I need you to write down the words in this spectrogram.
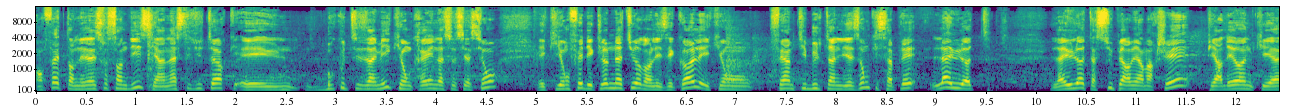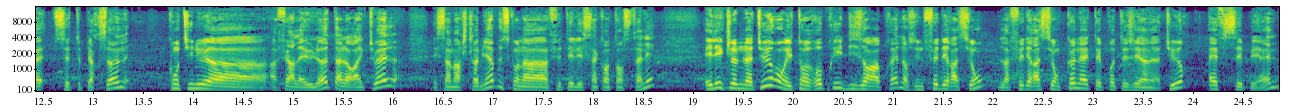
En fait, dans les années 70, il y a un instituteur et beaucoup de ses amis qui ont créé une association et qui ont fait des clubs nature dans les écoles et qui ont fait un petit bulletin de liaison qui s'appelait La Hulotte. La Hulotte a super bien marché. Pierre Déon, qui est cette personne, continue à, faire la Hulotte à l'heure actuelle et ça marche très bien puisqu'on a fêté les 50 ans cette année. Et les clubs nature ont été repris dix ans après dans une fédération, la Fédération Connaître et Protéger la Nature, FCPN,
